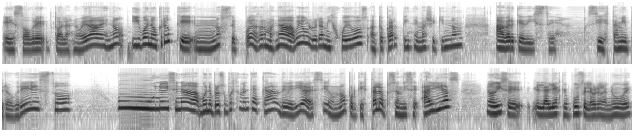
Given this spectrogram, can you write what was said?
eh, sobre todas las novedades no y bueno creo que no se puede hacer más nada. Voy a volver a mis juegos a tocar Disney Magic Kingdom a ver qué dice. Si está mi progreso Uh, no dice nada. Bueno, pero supuestamente acá debería decir, ¿no? Porque está la opción, dice alias, no dice el alias que puse, la en la nube,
